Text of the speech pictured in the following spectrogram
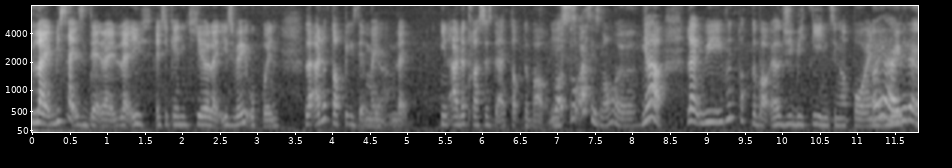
like besides that, right, like if, as you can hear, like it's very open. Like other topics that my Yeah. like in other classes that I talked about But is to us, it's normal. yeah, like we even talked about LGBT in Singapore and Oh, yeah, re-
